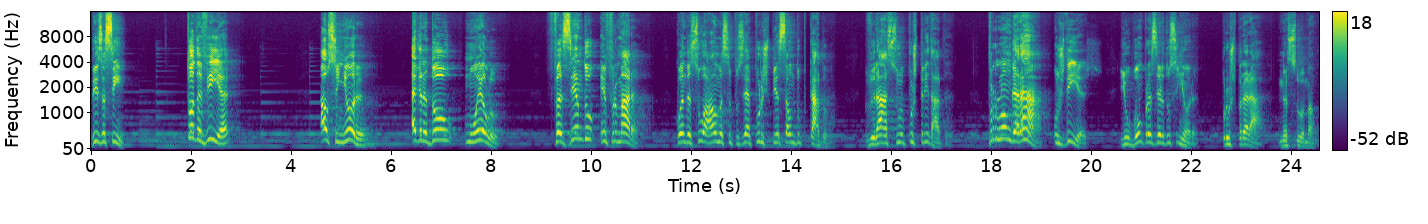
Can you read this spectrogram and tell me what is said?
Diz assim: Todavia, ao Senhor agradou moê-lo, fazendo enfermar. Quando a sua alma se puser por expiação do pecado, verá a sua posteridade, prolongará os dias, e o bom prazer do Senhor prosperará na sua mão.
